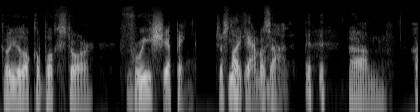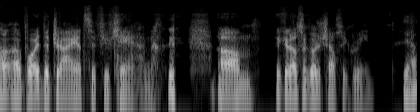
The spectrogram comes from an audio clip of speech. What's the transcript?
go to your local bookstore, mm-hmm. free shipping, just like. Amazon. um, avoid the giants if you can. um, you can also go to Chelsea Green. Yeah.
